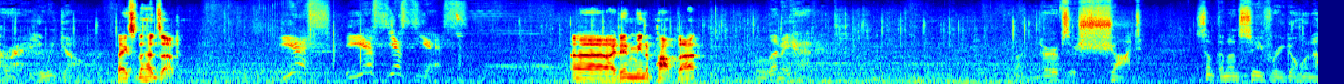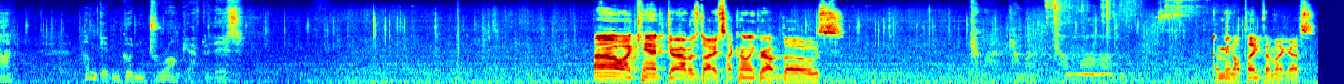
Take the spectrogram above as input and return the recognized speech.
All right, here we go. Thanks for the heads up. Yes, yes, yes, yes. Uh, I didn't mean to pop that. Let me have it. My nerves are shot. Something unsavory going on. I'm getting good and drunk after this. Oh, I can't grab his dice. I can only grab those. Come on, come on, come on. I mean, I'll take them, I guess.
